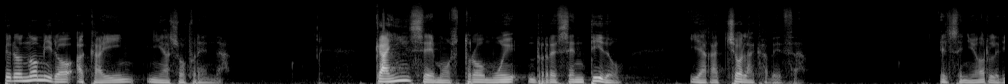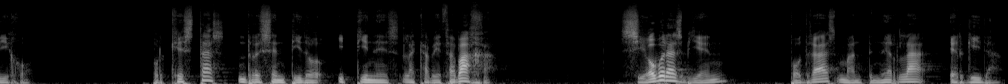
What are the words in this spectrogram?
pero no miró a Caín ni a su ofrenda. Caín se mostró muy resentido y agachó la cabeza. El Señor le dijo, ¿Por qué estás resentido y tienes la cabeza baja? Si obras bien, podrás mantenerla erguida.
